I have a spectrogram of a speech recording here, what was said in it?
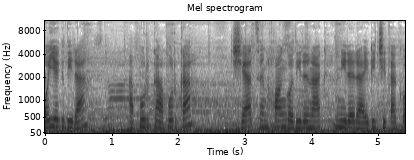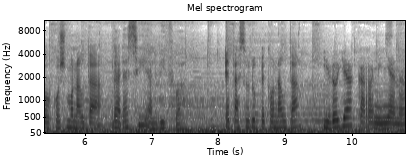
Hoiek dira, apurka apurka, xeatzen joango direnak nirera iritsitako kosmonauta. Garazi albizua. Eta zurupeko nauta. Idoia karraminana.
